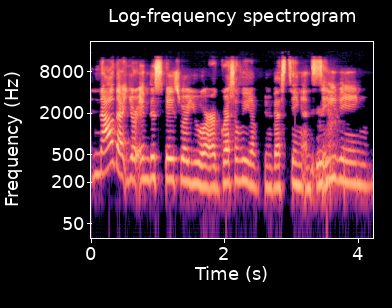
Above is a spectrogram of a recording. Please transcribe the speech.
now that you're in this space where you are aggressively investing and mm-hmm. saving.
